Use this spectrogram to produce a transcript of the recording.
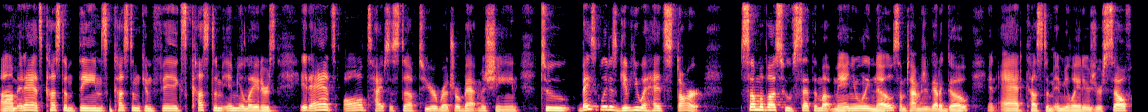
Um, it adds custom themes, custom configs, custom emulators. It adds all types of stuff to your RetroBat machine to basically just give you a head start. Some of us who've set them up manually know sometimes you've got to go and add custom emulators yourself,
